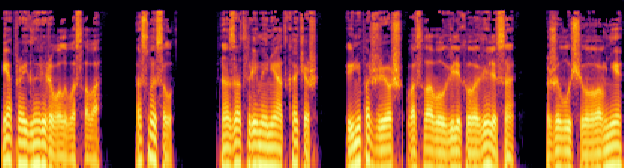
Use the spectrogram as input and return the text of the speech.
Я проигнорировал его слова. «А смысл? Назад время не откатишь и не пожрешь во славу великого Велеса, живущего во мне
